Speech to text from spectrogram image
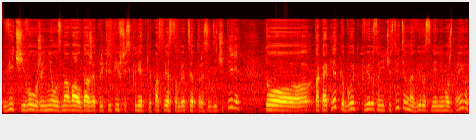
ВИЧ его уже не узнавал, даже прикрепившись к клетке посредством рецептора CD4, то такая клетка будет к вирусу нечувствительна, вирус не, не может проникнуть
